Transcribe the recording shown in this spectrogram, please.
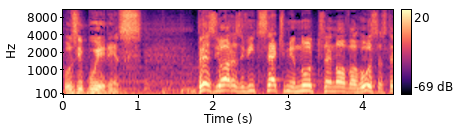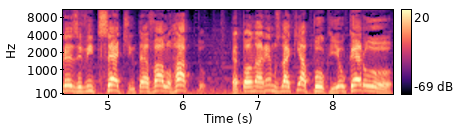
os ipueirenses. 13 horas e 27 minutos em Nova Russas, 13 e 27, intervalo rápido. Retornaremos daqui a pouco e eu quero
